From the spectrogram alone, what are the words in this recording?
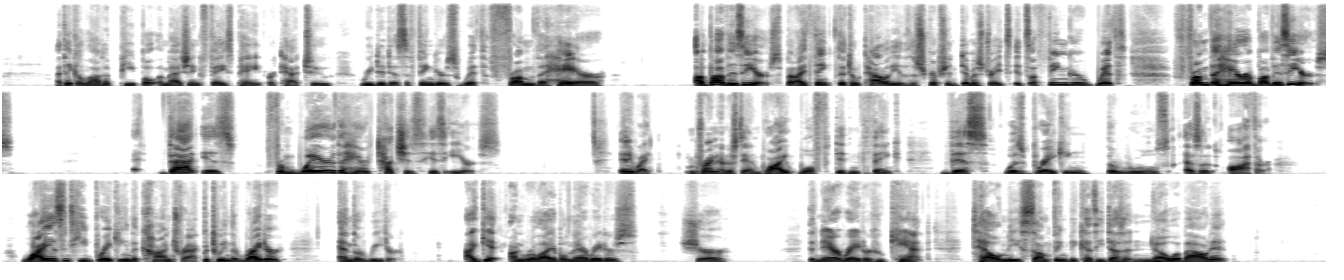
I think a lot of people imagining face paint or tattoo read it as a finger's width from the hair above his ears. But I think the totality of the description demonstrates it's a finger width from the hair above his ears. Eh, that is from where the hair touches his ears. Anyway, I'm trying to understand why Wolfe didn't think this was breaking the rules as an author. Why isn't he breaking the contract between the writer and the reader? I get unreliable narrators, sure. The narrator who can't tell me something because he doesn't know about it,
